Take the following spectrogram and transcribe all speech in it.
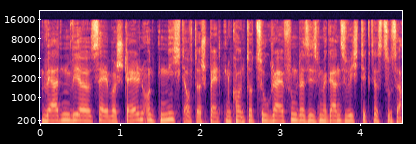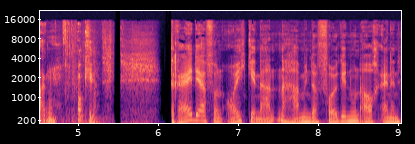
werden wir selber stellen und nicht auf das Spendenkonto zugreifen. Das ist mir ganz wichtig, das zu sagen. Okay. Drei der von euch genannten haben in der Folge nun auch einen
